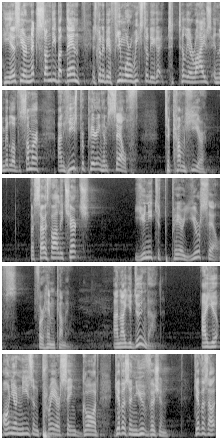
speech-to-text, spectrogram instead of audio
He is here next Sunday, but then it's going to be a few more weeks till he, t- till he arrives in the middle of the summer, and he's preparing himself to come here. But South Valley Church, you need to prepare yourselves for him coming. And are you doing that? Are you on your knees in prayer saying, God, give us a new vision? Give us a,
